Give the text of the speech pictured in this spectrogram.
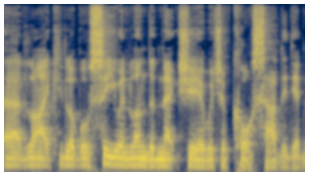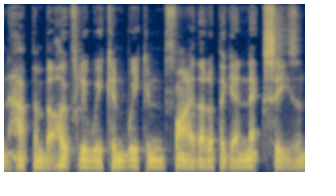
uh, like, "Look, we'll see you in London next year," which, of course, sadly didn't happen. But hopefully, we can we can fire that up again next season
